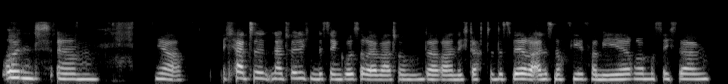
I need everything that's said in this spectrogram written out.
Und ähm, ja, ich hatte natürlich ein bisschen größere Erwartungen daran. Ich dachte, das wäre alles noch viel familiärer, muss ich sagen,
